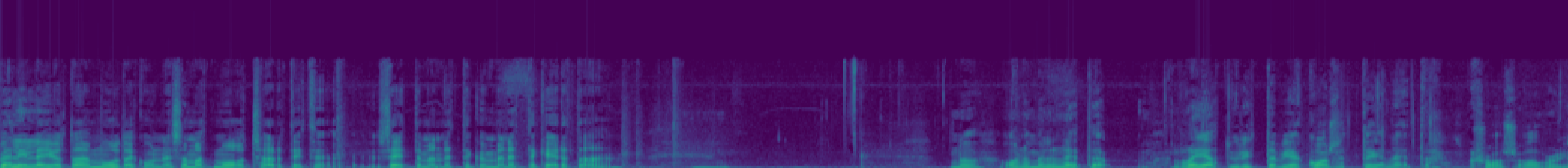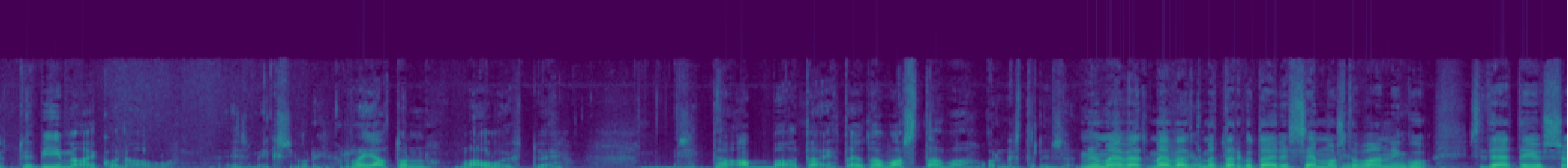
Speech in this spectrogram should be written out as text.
välillä jotain muuta kuin ne samat Mozartit 70 kertaa. No onhan meillä näitä rajat ylittäviä konsepteja, näitä crossover-juttuja viime aikoina ollut. Esimerkiksi juuri rajaton lauluyhtye esittää Abbaa tai, tai jotain vastaavaa orkesterin. No, mä, en, mä en välttämättä tarkoita edes semmoista, vaan niin kuin sitä, että jos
